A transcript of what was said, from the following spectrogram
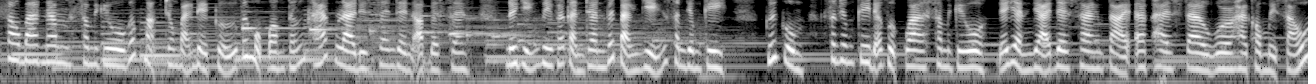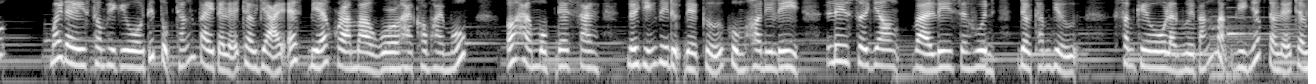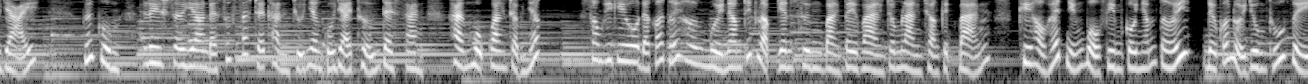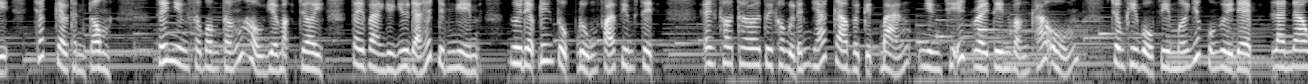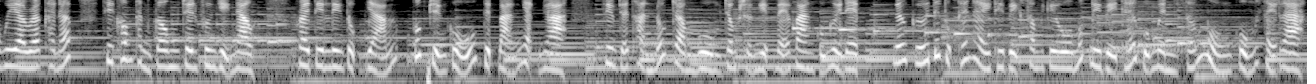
Sau 3 năm, Song Hye Kyo góp mặt trong bảng đề cử với một bom tấn khác là Descendant of the Sun. Nữ diễn viên phải cạnh tranh với bạn diễn Song Joong Ki. Cuối cùng, Song Joong Ki đã vượt qua Song Hye Kyo để giành giải Desan tại Japan Star World 2016. Mới đây, Song Hye Kyo tiếp tục trắng tay tại lễ trao giải SBS Drama World 2021. Ở hạng mục Daesang, nữ diễn viên được đề cử cùng Honey Lee, Lee Seo Young và Lee Se Hoon đều tham dự. Song Hye Kyo là người vắng mặt duy nhất tại lễ trao giải. Cuối cùng, Lee Seo-yeon đã xuất sắc trở thành chủ nhân của giải thưởng Daesan, hạng mục quan trọng nhất. Song Hye Kyo đã có tới hơn 10 năm thiết lập danh xưng bàn tay vàng trong làng chọn kịch bản, khi hầu hết những bộ phim cô nhắm tới đều có nội dung thú vị, chắc kèo thành công. Thế nhưng sau bom tấn hậu duệ mặt trời, tay vàng dường như đã hết kinh nghiệm, người đẹp liên tục đụng phải phim xịt. Encounter tuy không được đánh giá cao về kịch bản, nhưng chỉ ít rating vẫn khá ổn. Trong khi bộ phim mới nhất của người đẹp là Now We Are Reckoned Up thì không thành công trên phương diện nào. Rating liên tục giảm, truyện cũ, kịch bản nhạt nhòa. Phim trở thành nốt trầm buồn trong sự nghiệp vẻ vang của người đẹp. Nếu cứ tiếp tục thế này thì việc Song Kyo mất đi vị thế của mình sớm muộn cũng xảy ra.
